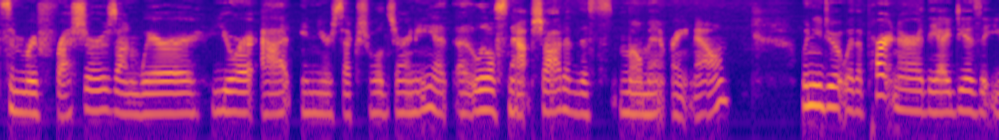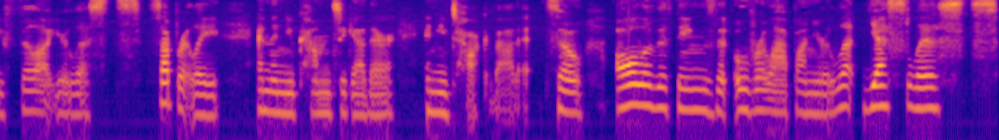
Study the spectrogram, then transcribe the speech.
some refreshers on where you're at in your sexual journey, a, a little snapshot of this moment right now. When you do it with a partner, the idea is that you fill out your lists separately and then you come together and you talk about it. So, all of the things that overlap on your le- yes lists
